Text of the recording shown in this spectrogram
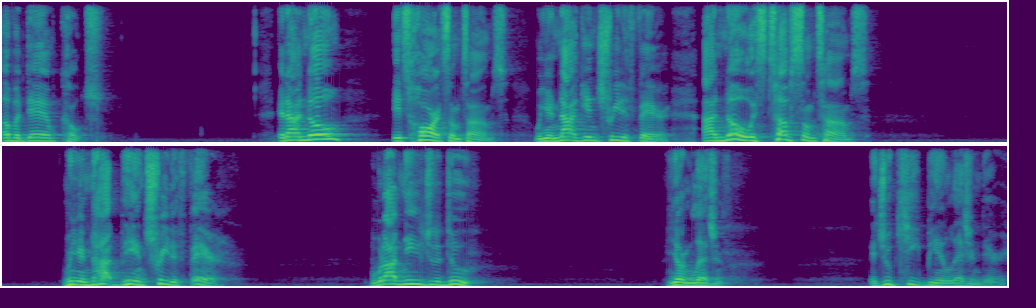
of a damn coach. And I know it's hard sometimes when you're not getting treated fair. I know it's tough sometimes when you're not being treated fair. But what I need you to do, young legend, is you keep being legendary.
